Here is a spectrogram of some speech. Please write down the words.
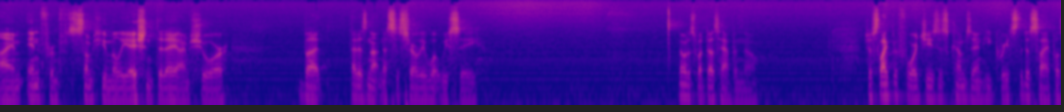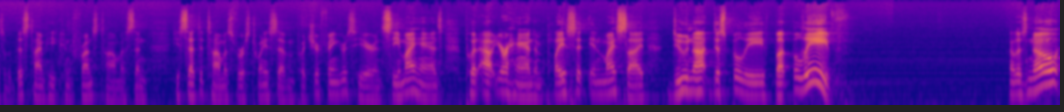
I am in for some humiliation today, I'm sure, but that is not necessarily what we see. Notice what does happen, though. Just like before, Jesus comes in, he greets the disciples, but this time he confronts Thomas. And he said to Thomas, verse 27, Put your fingers here and see my hands. Put out your hand and place it in my side. Do not disbelieve, but believe. Now, there's no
